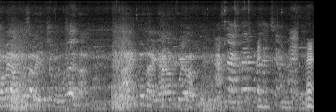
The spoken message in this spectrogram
সবাই আসতে পারে ইচ্ছা করে বুঝছে না? নাই তো নাই এখন কোয়া হ্যাঁ।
